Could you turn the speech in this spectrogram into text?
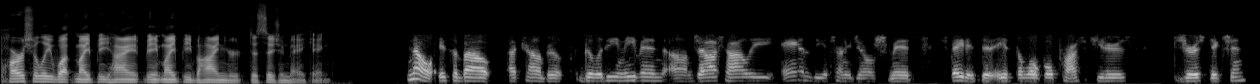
partially what might be behind might be behind your decision making? No, it's about accountability, and even um, Josh Hawley and the Attorney General Schmitt stated that it's the local prosecutor's jurisdiction,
